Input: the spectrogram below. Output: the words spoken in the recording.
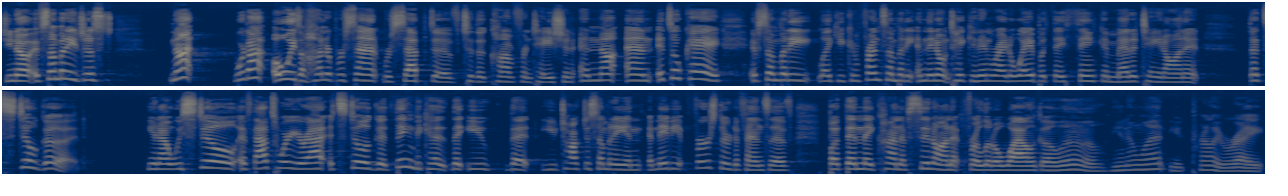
Do you know, if somebody just, not we're not always 100% receptive to the confrontation and not and it's okay if somebody like you confront somebody and they don't take it in right away but they think and meditate on it that's still good. You know we still if that's where you're at it's still a good thing because that you that you talk to somebody and, and maybe at first they're defensive but then they kind of sit on it for a little while and go oh you know what? You're probably right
